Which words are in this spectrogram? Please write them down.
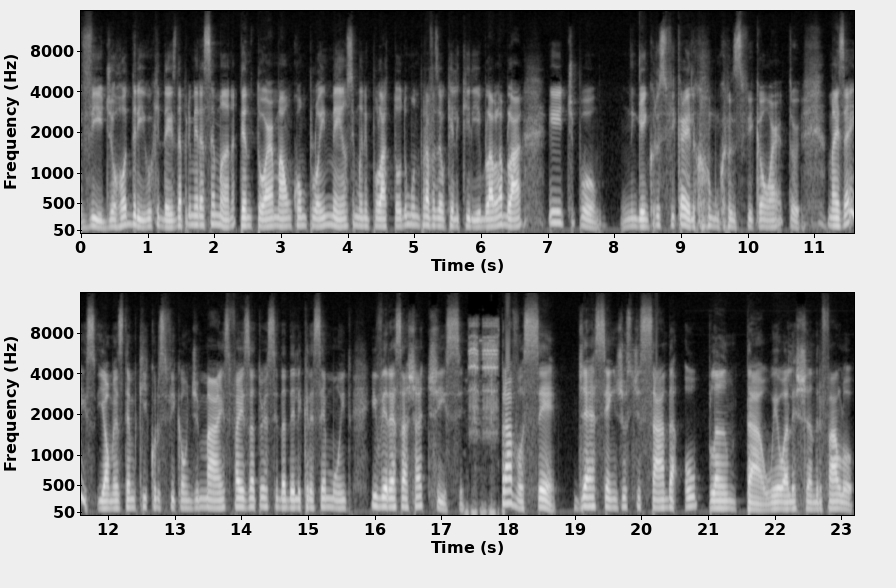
Vídeo Rodrigo, que desde a primeira semana tentou armar um complô imenso e manipular todo mundo para fazer o que ele queria, blá blá blá. E, tipo, Ninguém crucifica ele como crucificam o Arthur. Mas é isso. E ao mesmo tempo que crucificam demais, faz a torcida dele crescer muito e ver essa chatice. Pra você, Jessie é injustiçada ou planta? O eu Alexandre falou.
